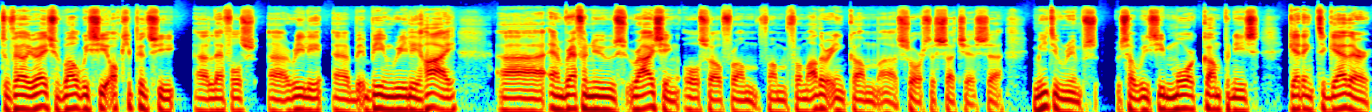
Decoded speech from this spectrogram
to valuation? Well, we see occupancy uh, levels uh, really uh, be- being really high. Uh, and revenues rising also from from from other income uh, sources such as uh, meeting rooms. So we see more companies getting together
